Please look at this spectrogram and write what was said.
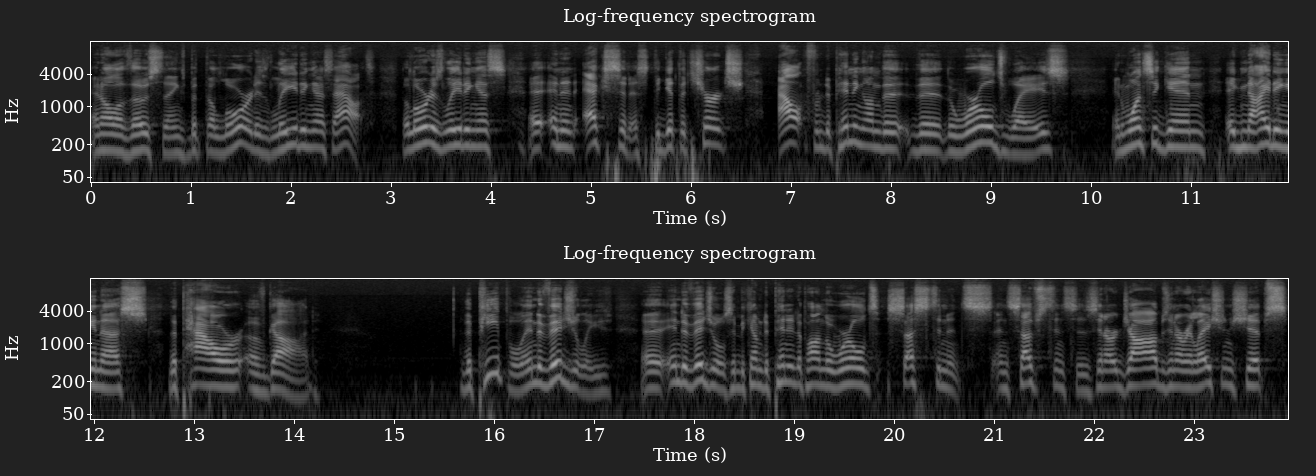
and all of those things. But the Lord is leading us out. The Lord is leading us in an exodus to get the church out from depending on the, the, the world's ways and once again igniting in us the power of God. The people, individually, uh, individuals have become dependent upon the world's sustenance and substances in our jobs, in our relationships,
